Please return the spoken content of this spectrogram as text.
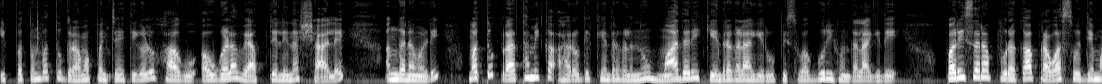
ಇಪ್ಪತ್ತೊಂಬತ್ತು ಗ್ರಾಮ ಪಂಚಾಯಿತಿಗಳು ಹಾಗೂ ಅವುಗಳ ವ್ಯಾಪ್ತಿಯಲ್ಲಿನ ಶಾಲೆ, ಅಂಗನವಾಡಿ ಮತ್ತು ಪ್ರಾಥಮಿಕ ಆರೋಗ್ಯ ಕೇಂದ್ರಗಳನ್ನು ಮಾದರಿ ಕೇಂದ್ರಗಳಾಗಿ ರೂಪಿಸುವ ಗುರಿ ಹೊಂದಲಾಗಿದೆ. ಪರಿಸರ ಪೂರಕ ಪ್ರವಾಸೋದ್ಯಮ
